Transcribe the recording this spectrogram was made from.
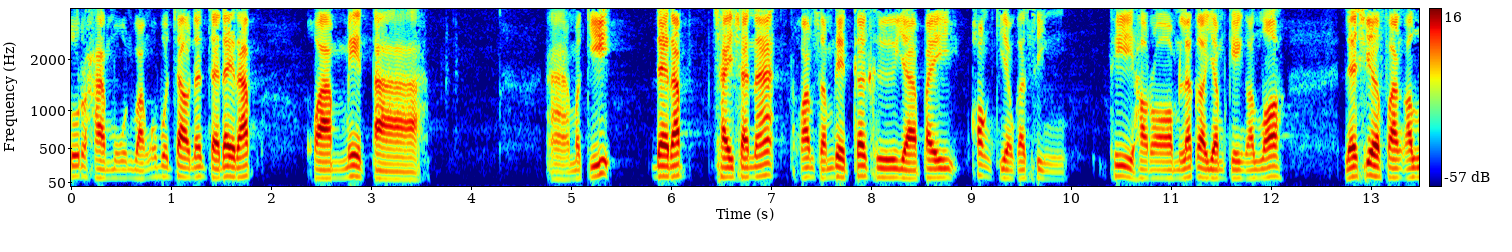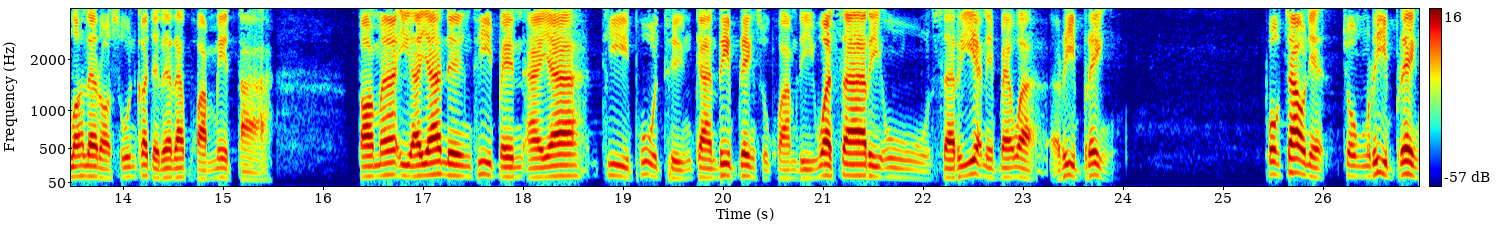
ตุรฮามูลหวังว่าพระเจ้านั้นจะได้รับความเมตตาอ่าเมื่อกี้ได้รับ ชัยชนะความสำเร็จก็คืออย่าไปข้องเกี่ยวกับสิ่งที่ฮารอม แล้วก็ยำเกรงอัลลอฮ์และเชื่อฟังอัลลอฮ์และรอซูลก็จะได้รับความเมตตา ต่อมาอีกอายะหนึ่งที่เป็นอายะที่พูดถึงการรีบเร่งสู่ความดีว่าซาริอูซารียเนี่ยแปลว่า รีบเร่ง พวกเจ้าเนี่ยจงรีบเร่ง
